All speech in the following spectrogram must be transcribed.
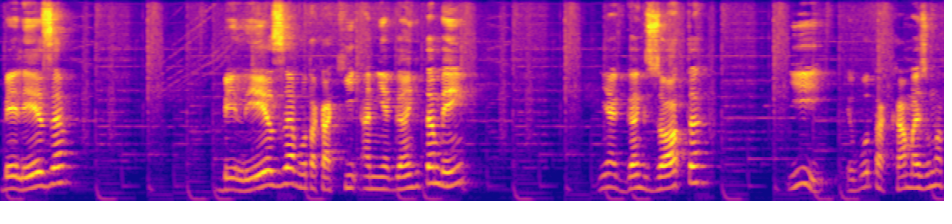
Beleza. Beleza, vou tacar aqui a minha gangue também. Minha gangue Zota. E eu vou tacar mais uma,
